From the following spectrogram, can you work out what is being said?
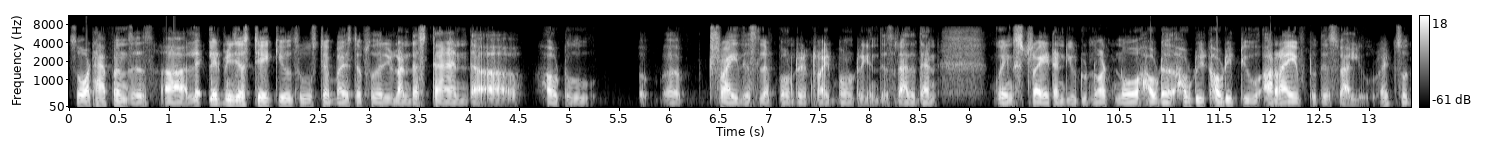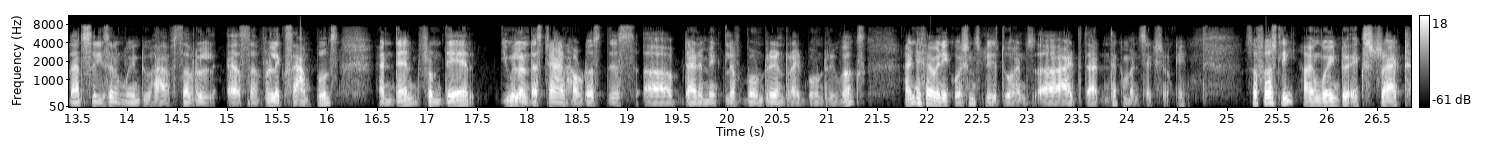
so what happens is, uh, let, let me just take you through step by step so that you'll understand uh, how to uh, uh, try this left boundary and right boundary in this rather than going straight and you do not know how do, how did how did you arrive to this value right so that's the reason i'm going to have several uh, several examples and then from there you will understand how does this uh, dynamic left boundary and right boundary works. And if you have any questions please do uh, add that in the comment section okay? So firstly i'm going to extract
